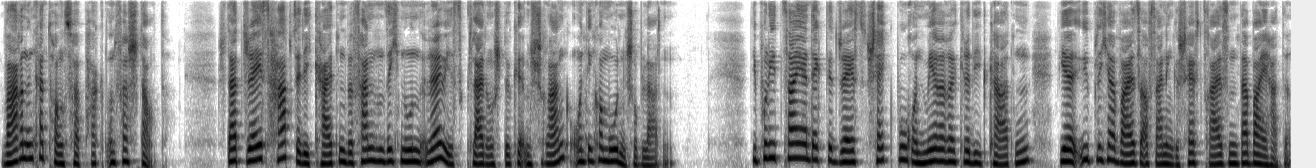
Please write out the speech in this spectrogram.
waren in Kartons verpackt und verstaut. Statt Jays Habseligkeiten befanden sich nun Larrys Kleidungsstücke im Schrank und in Kommodenschubladen. Die Polizei entdeckte Jays Scheckbuch und mehrere Kreditkarten, die er üblicherweise auf seinen Geschäftsreisen dabei hatte.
